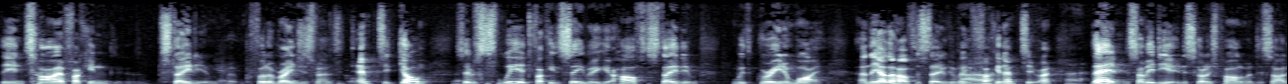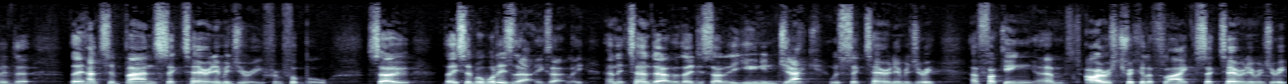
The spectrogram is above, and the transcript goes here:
the entire fucking stadium uh, full of Rangers fans emptied, gone. So it was this weird fucking scene where you get half the stadium with green and white, and the other half of the stadium completely fucking empty, right? Then some idiot in the Scottish Parliament decided that they had to ban sectarian imagery from football. So they said, well, what is that exactly? And it turned out that they decided a Union Jack was sectarian imagery, a fucking um, Irish tricolour flag, sectarian imagery.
